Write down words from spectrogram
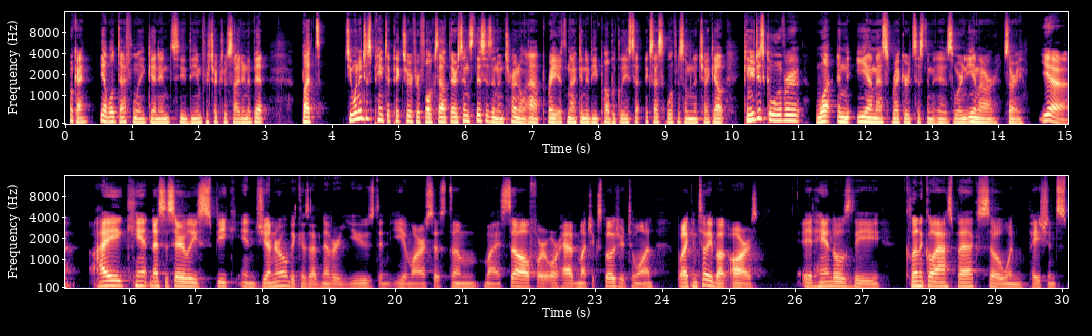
Okay. Yeah, we'll definitely get into the infrastructure side in a bit. But do you want to just paint a picture for folks out there? Since this is an internal app, right? It's not going to be publicly accessible for someone to check out. Can you just go over what an EMS record system is, or an EMR? Sorry. Yeah, I can't necessarily speak in general because I've never used an EMR system myself or, or had much exposure to one. But I can tell you about ours. It handles the clinical aspects. So when patients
